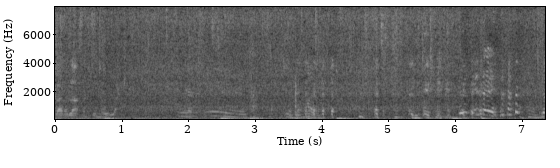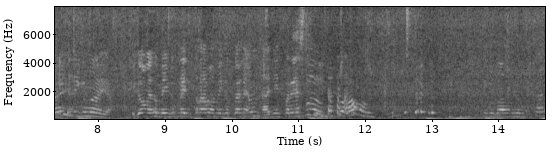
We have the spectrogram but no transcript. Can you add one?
Karalasan tumula. Hindi. Dami sila gumaya. Ikaw nga sa makeup na ito trauma, makeup ka na yun. Ah, hindi parehas din. Oo. Hindi ko ba ako nabuksan?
